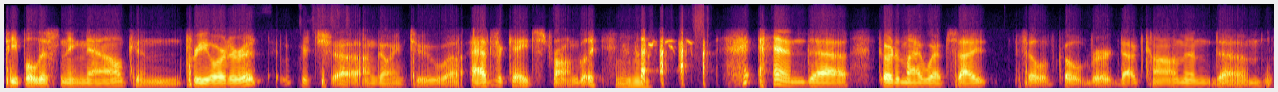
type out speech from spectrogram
people listening now can pre-order it, which uh, I'm going to uh, advocate strongly, hmm and uh, go to my website philipgoldberg.com and um,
